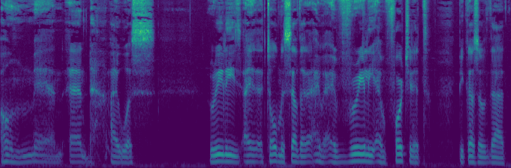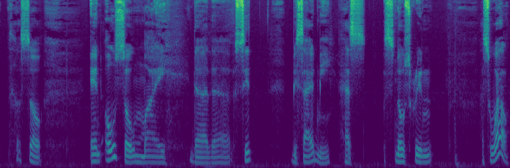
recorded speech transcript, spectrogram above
Oh man, and I was really I, told myself that I, I really am fortunate because of that. So and also my the the seat beside me has snow screen as well.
